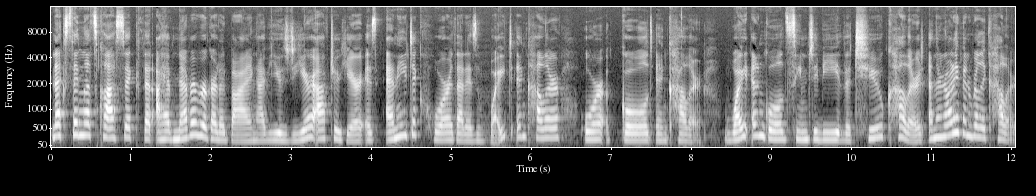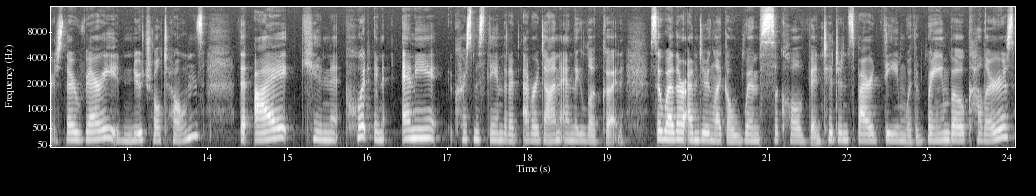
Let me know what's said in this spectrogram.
Next thing that's classic that I have never regretted buying, I've used year after year, is any decor that is white in color or gold in color. White and gold seem to be the two colors, and they're not even really colors, they're very neutral tones that I can put in any Christmas theme that I've ever done and they look good. So whether I'm doing like a whimsical vintage inspired theme with rainbow colors,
